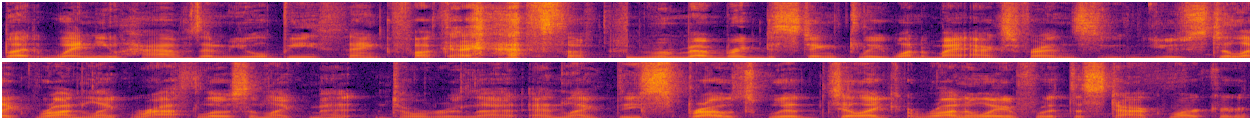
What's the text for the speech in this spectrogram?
but when you have them, you'll be thank fuck I have them. Remembering distinctly one of my ex-friends used to like run like Rathalos and like Mentor Roulette and like these sprouts would to like run away with the stack marker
